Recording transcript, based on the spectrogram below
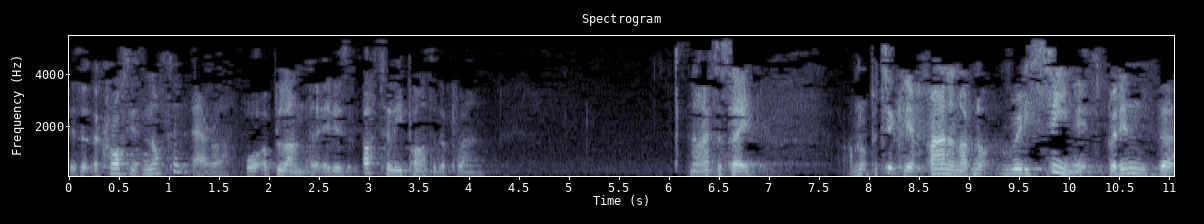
is that the cross is not an error or a blunder, it is utterly part of the plan. Now, I have to say, I'm not particularly a fan and I've not really seen it, but in the,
